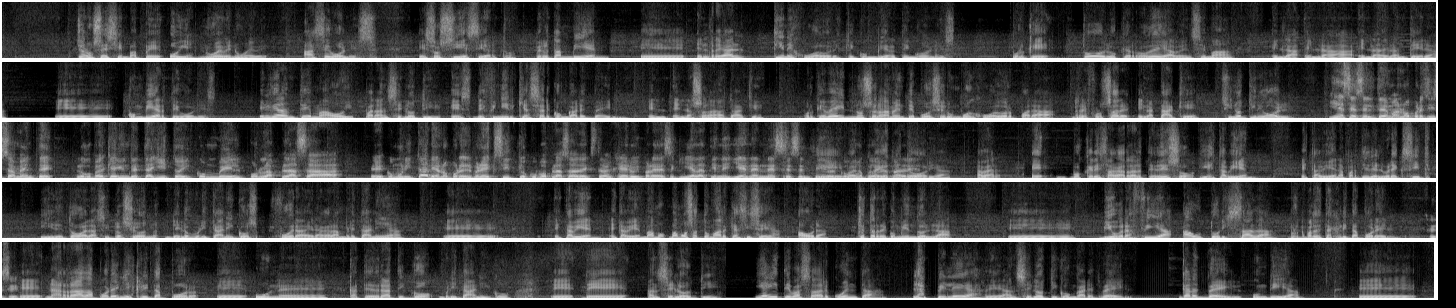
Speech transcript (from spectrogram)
Yo no sé si Mbappé hoy es 9-9. Hace goles. Eso sí es cierto. Pero también eh, el Real tiene jugadores que convierten goles. Porque todo lo que rodea a Benzema en la, en la, en la delantera eh, convierte goles. El gran tema hoy para Ancelotti es definir qué hacer con Gareth Bale en, en la zona de ataque. Porque Bale no solamente puede ser un buen jugador para reforzar el ataque, sino tiene gol. Y ese es el tema, ¿no? Precisamente. Lo que pasa es que hay un detallito ahí con Bale por la plaza eh, comunitaria, ¿no? Por el Brexit que ocupa plaza de extranjero y parece que ya la tiene llena en ese sentido. Sí, bueno, pero hay otra Madrid. historia. A ver, eh, vos querés agarrarte de eso y está bien. Está bien. A partir del Brexit y de toda la situación de los británicos fuera de la Gran Bretaña, eh, está bien, está bien. Vamos, vamos a tomar que así sea. Ahora, yo te recomiendo la biografía autorizada, porque aparte está escrita por él. Sí, sí. eh, narrada por él y escrita por eh, un eh, catedrático británico de Ancelotti. Y ahí te vas a dar cuenta las peleas de Ancelotti con Gareth Bale. Gareth Bale un día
